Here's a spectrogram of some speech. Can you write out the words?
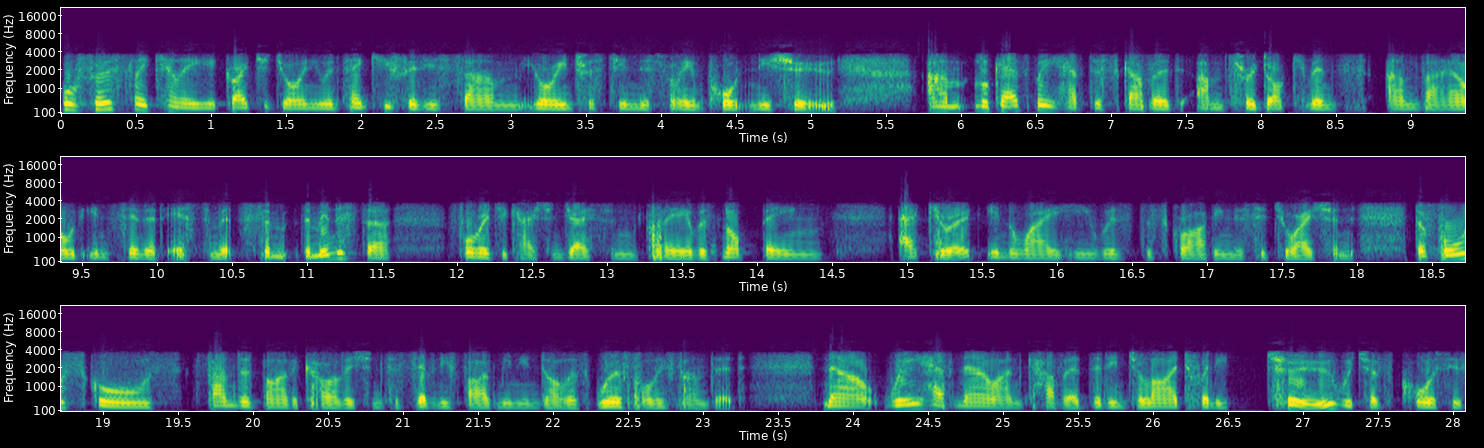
Well, firstly, Kelly, great to join you, and thank you for this um, your interest in this really important issue. Um, look, as we have discovered um, through documents unveiled in Senate estimates, the, the Minister for Education, Jason Clare, was not being accurate in the way he was describing the situation. The four schools funded by the coalition for $75 million were fully funded. Now, we have now uncovered that in July 22, which of course is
